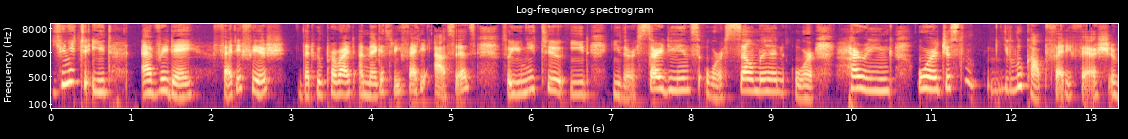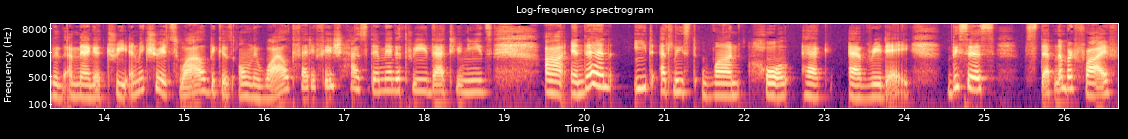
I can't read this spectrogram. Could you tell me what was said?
you need to eat every day fatty fish that will provide omega-3 fatty acids. So you need to eat either sardines or salmon or herring or just look up fatty fish with omega-3 and make sure it's wild because only wild fatty fish has the omega-3 that you need. Uh, and then eat at least one whole egg every day. This is step number five,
